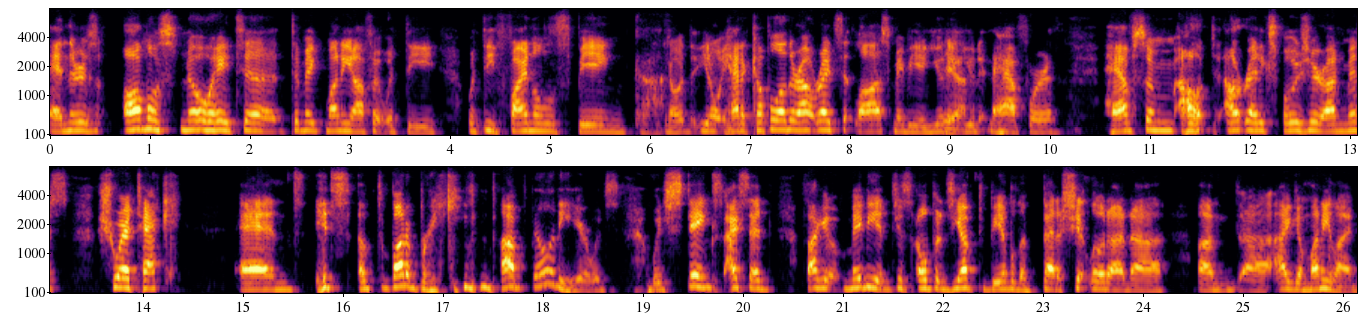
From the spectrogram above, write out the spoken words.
And there's almost no way to to make money off it with the with the finals being God. you know you know we had a couple other outrights that lost maybe a unit Yeah. unit and a half worth have some out outright exposure on miss Swiatek and it's up to about a break even possibility here which which stinks i said fuck it maybe it just opens you up to be able to bet a shitload on uh on uh iga money line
